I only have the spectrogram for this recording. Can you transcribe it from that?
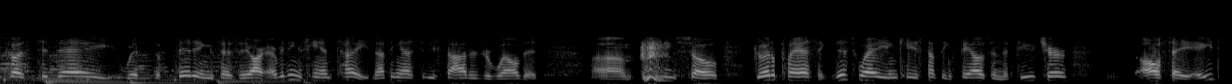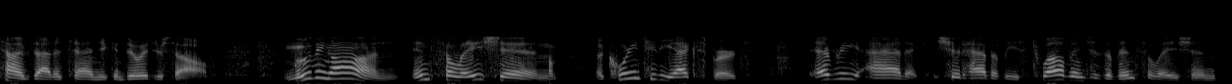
because today, with the fittings as they are, everything's hand tight. Nothing has to be soldered or welded. Um, so go to plastic. This way, in case something fails in the future, I'll say eight times out of ten, you can do it yourself. Moving on, insulation. According to the experts, every attic should have at least 12 inches of insulation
